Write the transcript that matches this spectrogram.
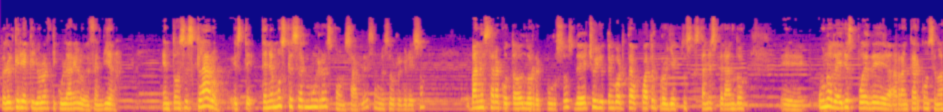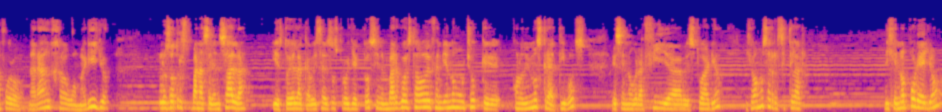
pero él quería que yo lo articulara y lo defendiera. Entonces, claro, este, tenemos que ser muy responsables en nuestro regreso. Van a estar acotados los recursos. De hecho, yo tengo ahorita cuatro proyectos que están esperando. Eh, uno de ellos puede arrancar con semáforo naranja o amarillo. Los otros van a ser en sala y estoy a la cabeza de esos proyectos. Sin embargo, he estado defendiendo mucho que con los mismos creativos, escenografía, vestuario, dije, vamos a reciclar. Dije, no por ello,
